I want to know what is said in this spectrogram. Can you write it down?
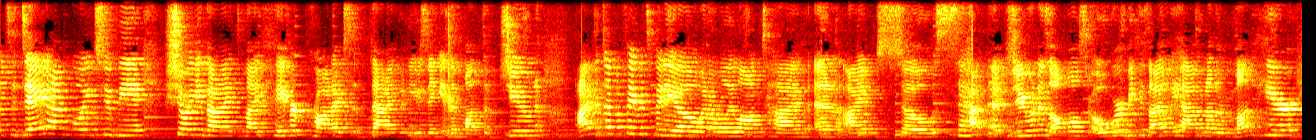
and today I'm going to be showing you guys my favorite products that I've been using in the month of June. I haven't done a favorites video in a really long time and I am so sad that June is almost over because I only have another month here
